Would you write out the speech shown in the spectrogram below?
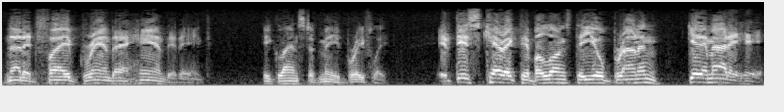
Not at five grand a hand, it ain't. He glanced at me briefly. If this character belongs to you, Browning, get him out of here.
